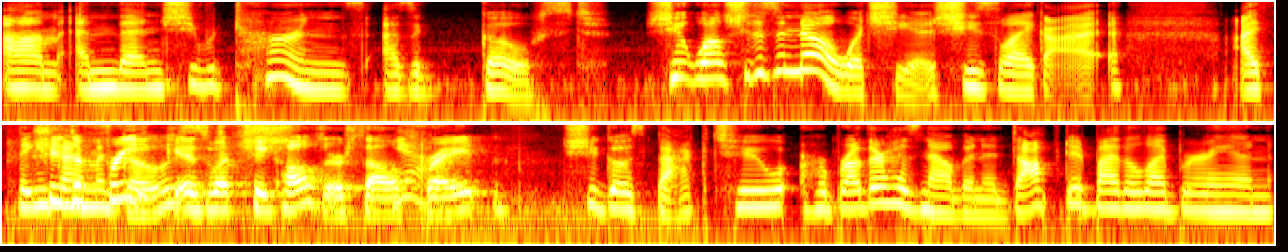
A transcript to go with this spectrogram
Um and then she returns as a ghost. She well, she doesn't know what she is. She's like I I think She's I'm a freak, ghost. is what she calls herself, Yeah. right? She goes back to her brother has now been adopted by the librarian.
